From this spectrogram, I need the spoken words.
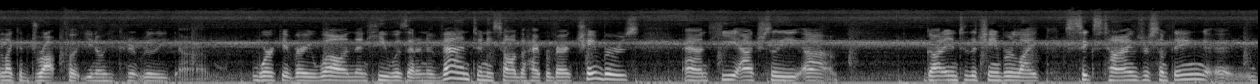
like a drop foot you know he couldn't really uh, work it very well. And then he was at an event and he saw the hyperbaric chambers and he actually uh, got into the chamber like six times or something, uh,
